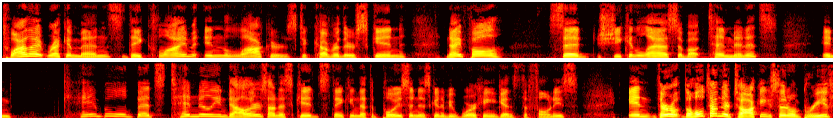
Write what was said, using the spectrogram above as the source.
Twilight recommends they climb in the lockers to cover their skin. Nightfall said she can last about 10 minutes, and Campbell bets $10 million on his kids, thinking that the poison is going to be working against the phonies. And they're, the whole time they're talking, so they don't breathe,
